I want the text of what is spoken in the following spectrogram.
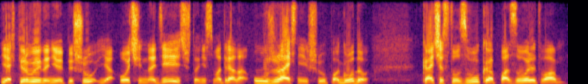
Я впервые на нее пишу. Я очень надеюсь, что несмотря на ужаснейшую погоду, качество звука позволит вам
